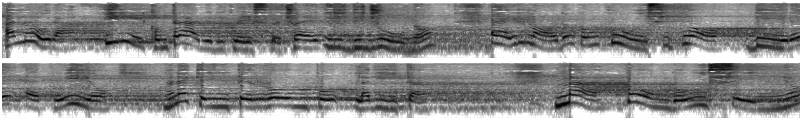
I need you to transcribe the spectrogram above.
allora il contrario di questo, cioè il digiuno, è il modo con cui si può dire, ecco io non è che interrompo la vita, ma pongo un segno,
